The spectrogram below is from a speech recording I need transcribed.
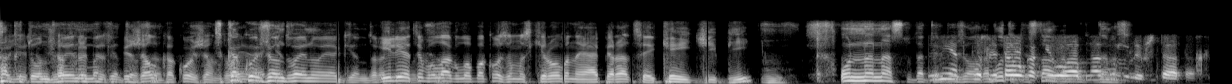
Как это он двойным агентом? Сбежал, какой же он двойной Какой же он двойной агент? Или это была глубоко замаскированная операция КГБ? Он на нас туда перебежал Нет, после того, как его обнаружили в Штатах,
